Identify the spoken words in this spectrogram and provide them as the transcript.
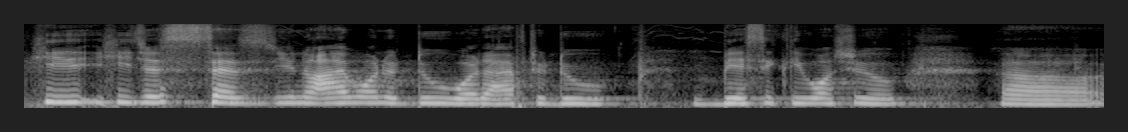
he, he just says, you know, I want to do what I have to do. Basically wants to uh,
